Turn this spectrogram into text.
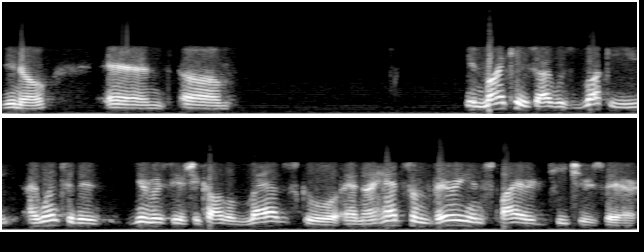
you know, and um, in my case, I was lucky. I went to the University of Chicago Lab School, and I had some very inspired teachers there.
